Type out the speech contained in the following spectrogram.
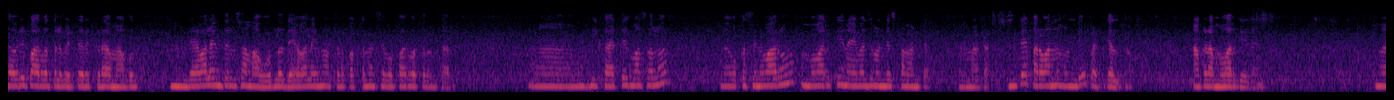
గౌరీ పార్వతులు పెట్టారు ఇక్కడ మాకు దేవాలయం తెలుసా? మా ఊర్లో దేవాలయం అక్కడ పక్కన శివపార్వతులు ఉంటారు. ఈ కార్తీక మాసంలో ఒక శనివారం అమ్మవారికి నైవేద్యం వండిస్తామంట అనమాట అంటే పరవన్నం ఉండి పట్టుకెళ్తాం. అక్కడ అమ్మవారికి వేయడానికి మా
